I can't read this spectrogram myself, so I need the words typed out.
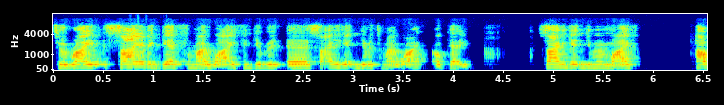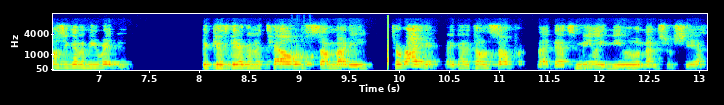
to write, sign a get for my wife and give it, uh, sign a get and give it to my wife. Okay, sign a get and give it to my wife. How is it going to be written? Because they're going to tell somebody to write it. They're going to tell the sofer. But that's mili, mili shia.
